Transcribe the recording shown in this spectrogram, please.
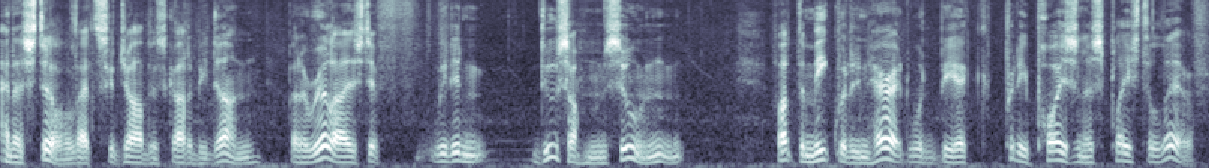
And I still, that's a job that's got to be done. But I realized if we didn't do something soon, what the meek would inherit would be a pretty poisonous place to live.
